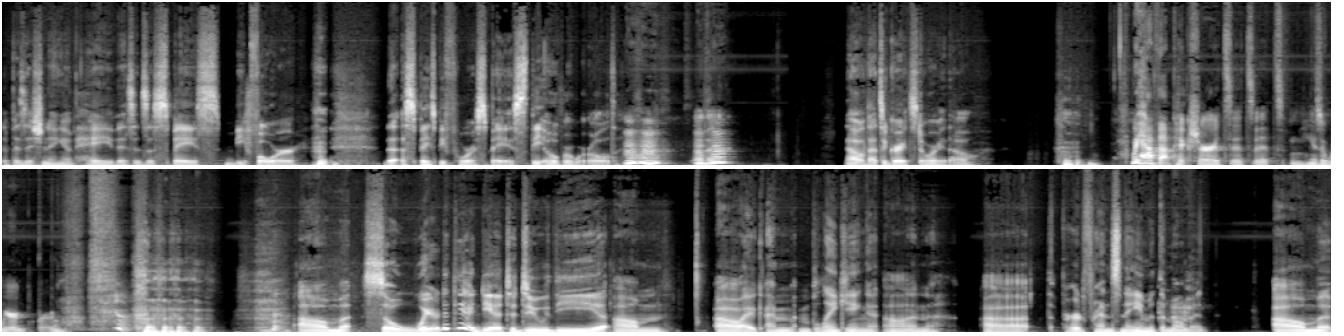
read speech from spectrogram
the positioning of hey this is a space before the a space before a space the overworld mm-hmm. Love mm-hmm. it. oh that's a great story though we have that picture it's it's it's he's a weird bird um so where did the idea to do the um oh I, I'm, I'm blanking on uh the bird friend's name at the moment um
